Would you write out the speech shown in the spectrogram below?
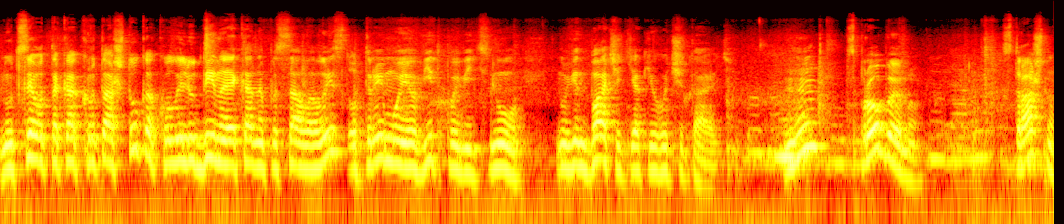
Ну, це от така крута штука, коли людина, яка написала лист, отримує відповідь. Ну, ну він бачить, як його читають. Угу. Спробуємо. Страшно?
